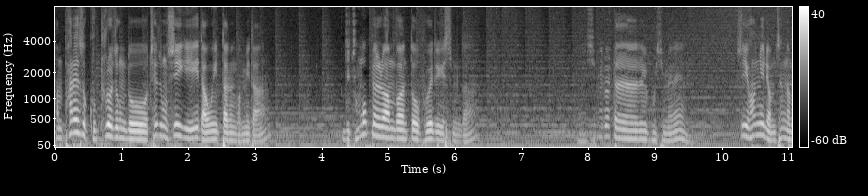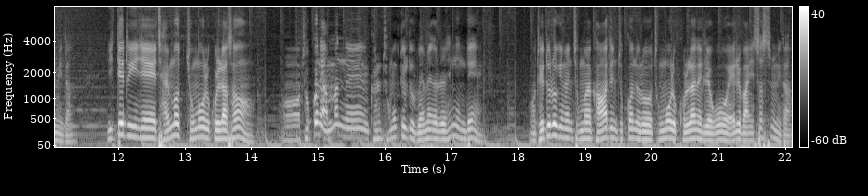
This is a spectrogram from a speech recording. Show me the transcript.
한 8에서 9% 정도 최종 수익이 나오고 있다는 겁니다. 이제 종목별로 한번 또 보여드리겠습니다. 11월달을 보시면은 수익 확률이 엄청납니다. 이때도 이제 잘못 종목을 골라서 어, 조건에 안 맞는 그런 종목들도 매매를 했는데 어, 되도록이면 정말 강화된 조건으로 종목을 골라내려고 애를 많이 썼습니다.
